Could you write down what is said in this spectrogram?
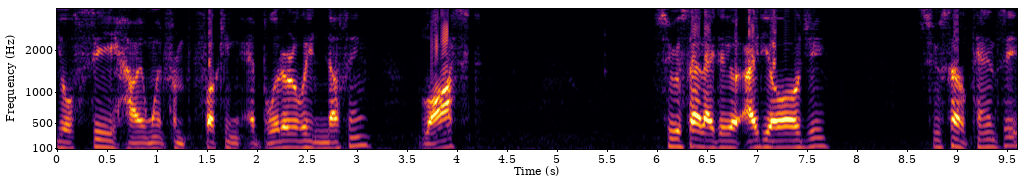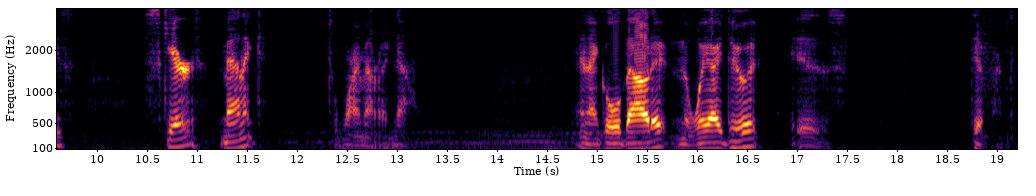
you'll see how I went from fucking literally nothing, lost, suicide ide- ideology, suicidal tendencies, scared, manic, to where I'm at right now. And I go about it, and the way I do it is different.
